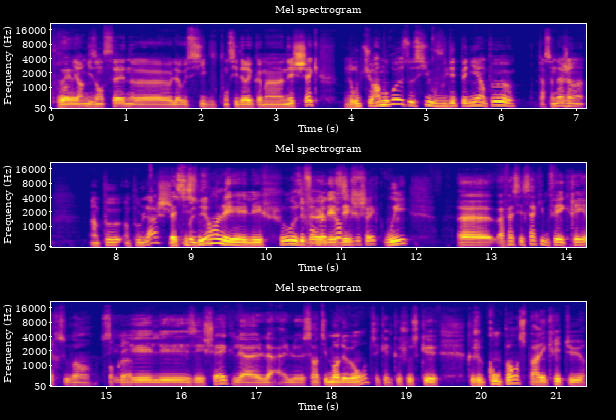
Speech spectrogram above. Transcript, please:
Première mise en scène, là aussi, que vous considérez comme un échec. Une rupture amoureuse aussi, où vous dépeignez un peu un personnage un, un peu, un peu lâche, Ben, c'est le souvent les, les choses, les échecs. échecs Oui. Euh, enfin, c'est ça qui me fait écrire souvent. Pourquoi? les, les échecs, la- la- le sentiment de honte, c'est quelque chose que, que je compense par l'écriture.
